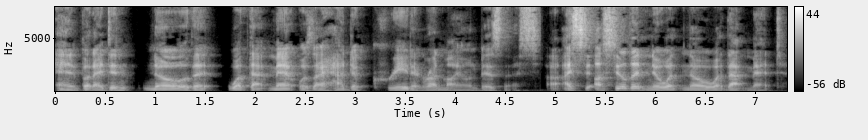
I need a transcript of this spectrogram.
And, but I didn't know that what that meant was I had to create and run my own business. Uh, I, st- I still didn't know what, know what that meant.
